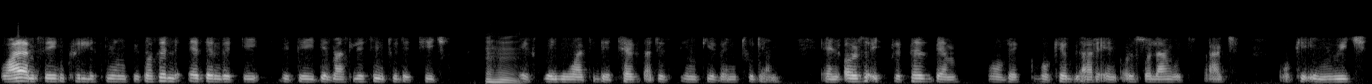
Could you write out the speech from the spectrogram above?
why I'm saying pre-listening because then at the end of the, day they must listen to the teacher Mhm. explaining what the text that is being given to them, and also it prepares them for the vocabulary and also language structure. Okay, in which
